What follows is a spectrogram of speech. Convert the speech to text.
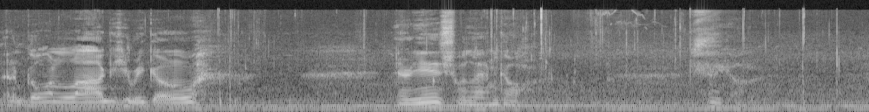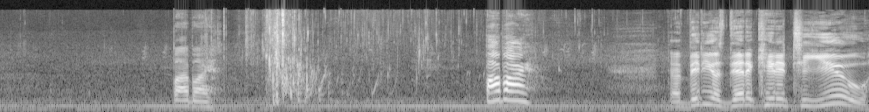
Let him go on a log. Here we go. There he is. We'll let him go. Here we go. Bye-bye. Bye-bye. That video is dedicated to you,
